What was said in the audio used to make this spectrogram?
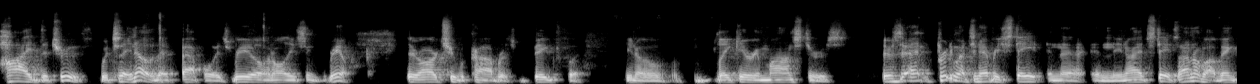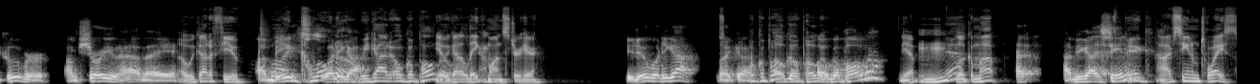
hide the truth, which they know that Bat Boy is real and all these things are real. There are chupacabras, Bigfoot, you know, Lake Erie monsters, there's uh, pretty much in every state in the in the United States. I don't know about Vancouver. I'm sure you have a. Oh, we got a few. A Well, in beach. What do you got? we got Ogopogo. Yeah, we got a lake monster here. you do? What do you got? Like a Ogopogo. Ogopogo. Ogopogo? Yep. Yeah. Look them up. Ha- Have you guys seen it? I've seen them twice.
